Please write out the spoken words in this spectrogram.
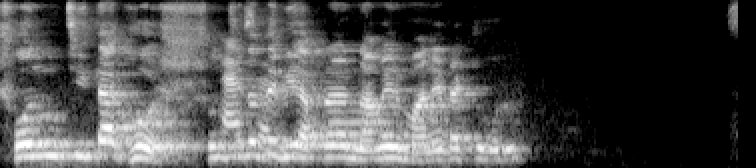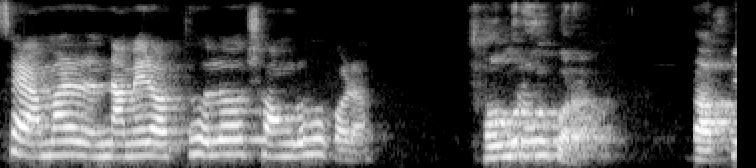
সঞ্চিতা ঘোষ। সঞ্চিতা দেবী আপনার নামের মানেটা একটু বলুন। স্যার আমার নামের অর্থ হলো সংগ্রহ করা। সংগ্রহ করা। তা আপনি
